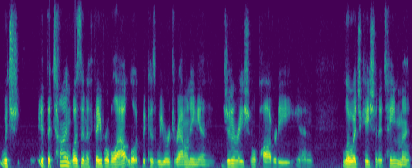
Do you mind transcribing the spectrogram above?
which at the time wasn't a favorable outlook because we were drowning in generational poverty and low education attainment.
